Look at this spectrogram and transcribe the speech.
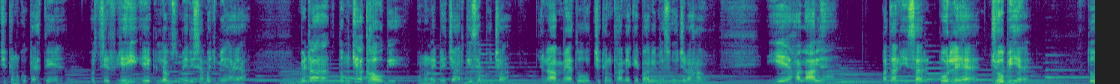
چکن کو کہتے ہیں، اور صرف یہی ایک لفظ میری سمجھ میں آیا۔ بیٹا، تم کیا کھاؤ گے؟ انہوں نے بے چارگی سے پوچھا۔ جناب، میں تو چکن کھانے کے بارے میں سوچ رہا ہوں۔ یہ حلال ہے؟ پتہ نہیں سر پولے ہے، جو بھی ہے۔ تو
